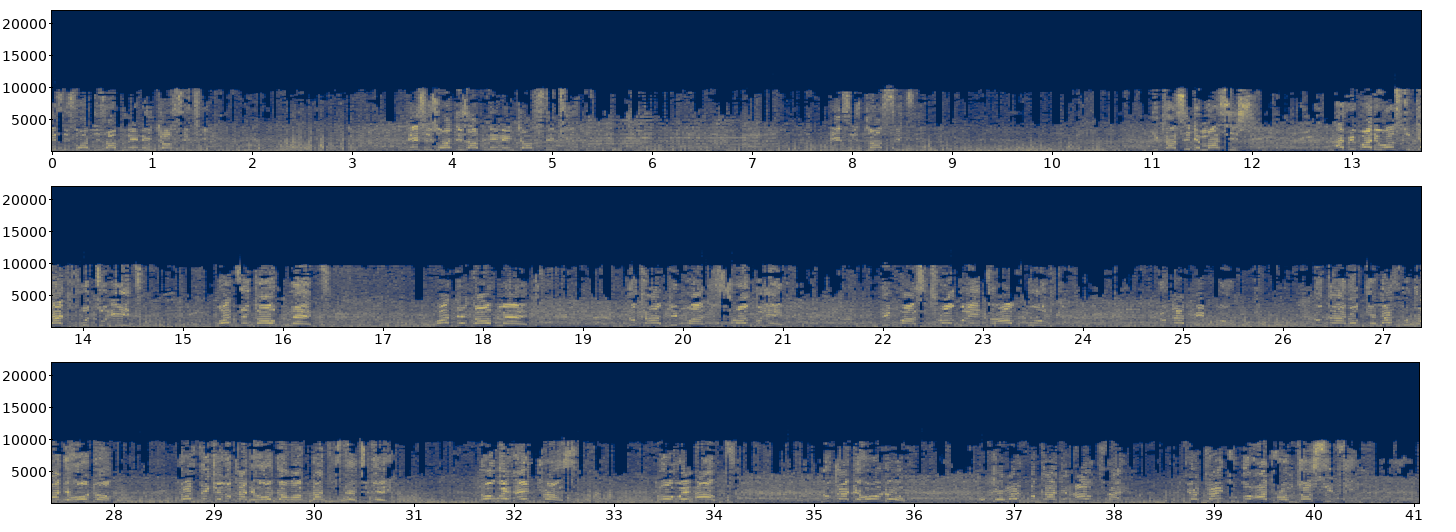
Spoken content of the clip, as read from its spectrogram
This is what is happening in Jos City. This is what is happening in Jos City. This is Jos City. You can see the masses. Everybody wants to get food to eat. What a government! What a government! Look how people are struggling. People are struggling to have food. Look at people. Look at, okay, let's look at the hold up. Just take a look at the hold up of Plateau State today. No way entrance. No way out. Look at the hold up. Okay, let's look at the outside. If you're trying to go out from Jos City,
